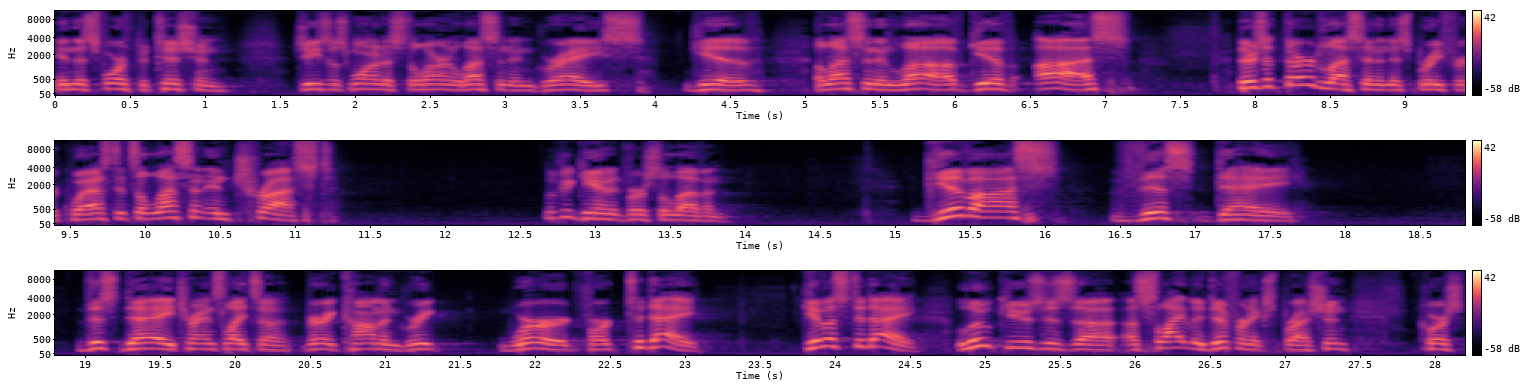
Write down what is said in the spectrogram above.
In this fourth petition, Jesus wanted us to learn a lesson in grace, give, a lesson in love, give us. There's a third lesson in this brief request. It's a lesson in trust. Look again at verse 11. Give us this day. This day translates a very common Greek word for today. Give us today. Luke uses a, a slightly different expression. Of course,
